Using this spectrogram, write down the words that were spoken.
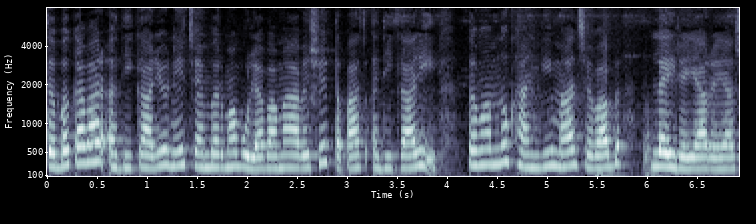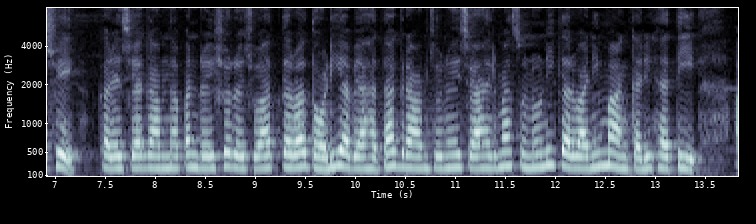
તબક્કાવાર અધિકારીઓને ચેમ્બરમાં બોલાવવામાં આવે છે. તપાસ અધિકારી તમામનો ખાનગીમાં જવાબ લઈ રહ્યા રહ્યા છે. કરજિયા ગામના પણ રહીશો રજૂઆત કરવા દોડી આવ્યા હતા. ગ્રામજનોએ જાહેરમાં સુનાવણી કરવાની માંગ કરી હતી.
